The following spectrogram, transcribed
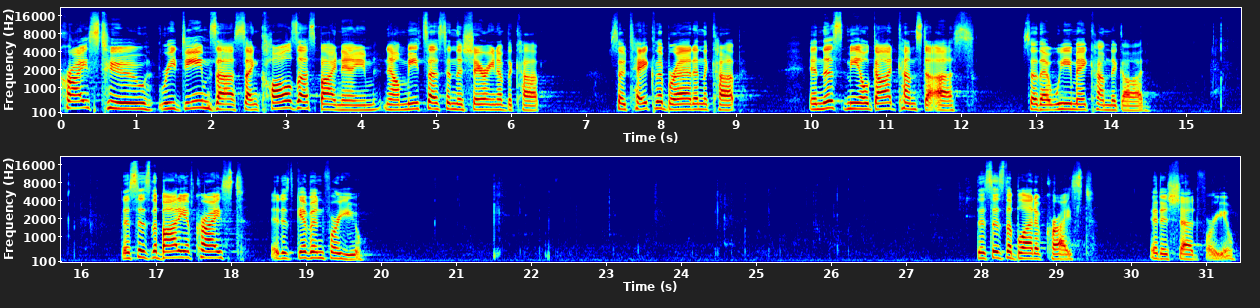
Christ, who redeems us and calls us by name, now meets us in the sharing of the cup. So take the bread and the cup. In this meal, God comes to us so that we may come to God. This is the body of Christ, it is given for you. This is the blood of Christ it is shed for you.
